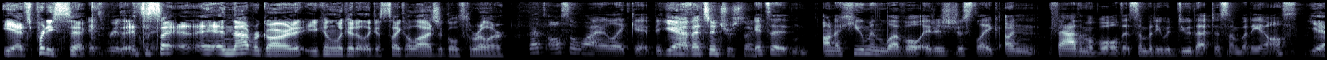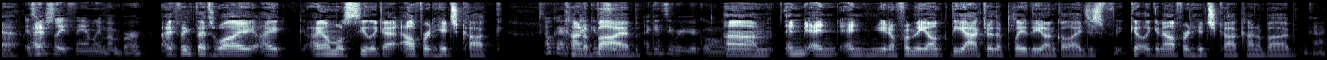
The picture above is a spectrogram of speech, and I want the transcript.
Yeah, it's pretty sick. It's really it's sick. a in that regard. You can look at it like a psychological thriller. That's also why I like it because Yeah, that's interesting. it's a on a human level it is just like unfathomable that somebody would do that to somebody else yeah, especially a family member I think that's why I I almost see like a Alfred Hitchcock okay Kind I of can see- vibe. i can see where you're going with that. um and and and you know from the unc the actor that played the uncle I just get like an Alfred Hitchcock kind of vibe. okay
